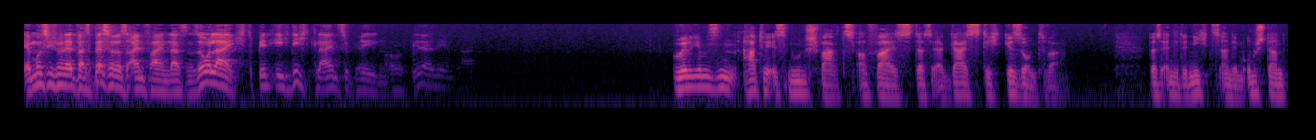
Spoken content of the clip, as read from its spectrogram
er muss sich schon etwas Besseres einfallen lassen. So leicht bin ich nicht klein zu kriegen. Wiedersehen. Williamson hatte es nun schwarz auf weiß, dass er geistig gesund war. Das änderte nichts an dem Umstand,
